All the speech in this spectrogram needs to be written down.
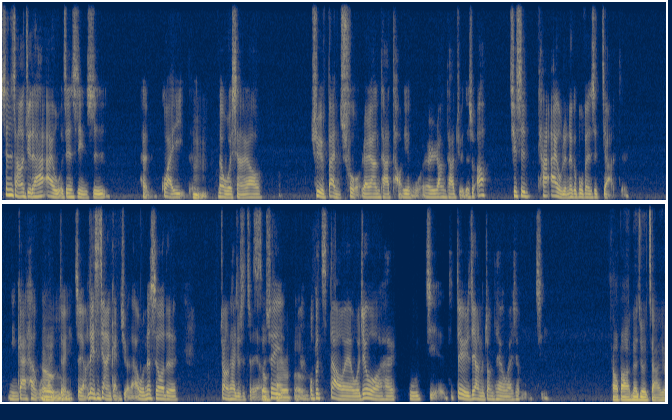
甚至常常觉得他爱我这件事情是很怪异的。嗯，那我想要去犯错，来让他讨厌我，而让他觉得说啊，其实他爱我的那个部分是假的，你应该恨我才对，这样类似这样的感觉啦。我那时候的状态就是这样，所以我不知道哎，我觉得我还无解。对于这样的状态，我还是无解。好吧，那就加油。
